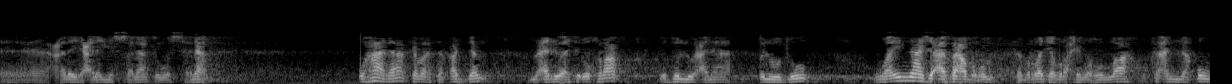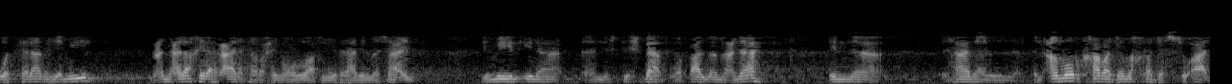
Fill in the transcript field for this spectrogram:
آه، عليه عليه الصلاة والسلام. وهذا كما تقدم مع الرواية الأخرى يدل على الوجوب وإن ناجع بعضهم كابن رجب رحمه الله وكأن قوة كلامه يميل مع أن على خلاف عادة رحمه الله في مثل هذه المسائل يميل إلى الاستحباب وقال ما معناه؟ إن هذا الأمر خرج مخرج السؤال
